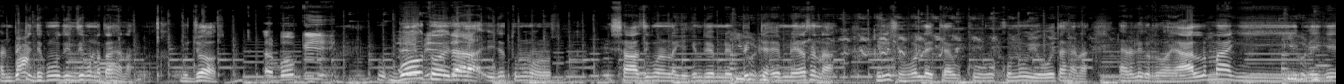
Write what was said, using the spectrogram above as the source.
আর বেটি কোনো দিন জীবন না তাহে না। বুঝছ আর বউ কি? বউ তো এটা এটা তোমার হরস সারা জীবন লাগে। কিন্তু এমনি বিটটা এমনি আছে না রিলেশন করলে কোনো ইয়ে হয়ে থাকে না আর হলে রয়্যাল মাগি মেগে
